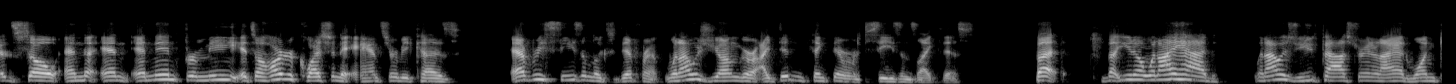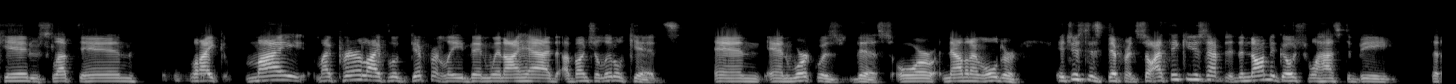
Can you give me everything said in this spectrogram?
And so, and the, and and then for me, it's a harder question to answer because every season looks different. When I was younger, I didn't think there were seasons like this, but but you know when I had when I was youth pastoring and I had one kid who slept in Mm-hmm. like my my prayer life looked differently than when I had a bunch of little kids and and work was this or now that I'm older it just is different. So I think you just have to the non-negotiable has to be that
